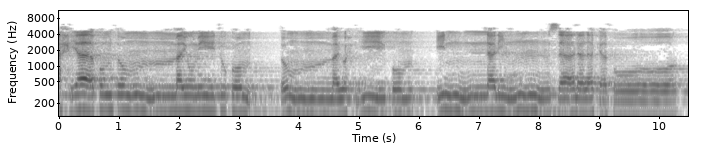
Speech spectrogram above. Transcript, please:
أحياكم ثم يميتكم ثم يحييكم. إن الإنسان لكفور.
